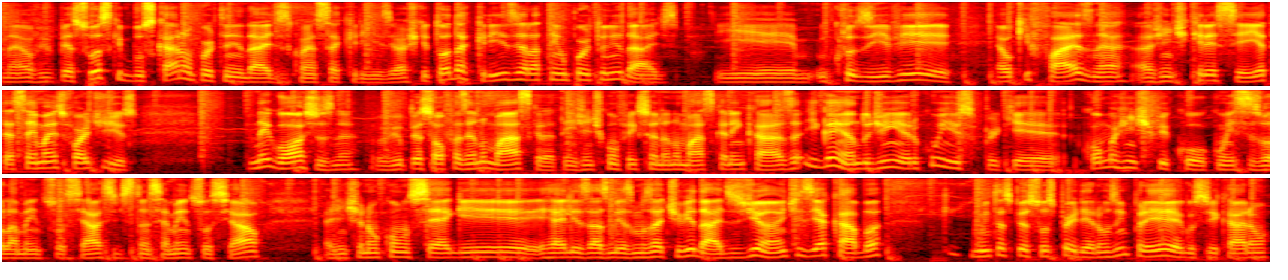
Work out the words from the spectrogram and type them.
né? Eu vi pessoas que buscaram oportunidades com essa crise. Eu acho que toda crise ela tem oportunidades. E, inclusive, é o que faz, né, a gente crescer e até sair mais forte disso negócios, né? Eu vi o pessoal fazendo máscara, tem gente confeccionando máscara em casa e ganhando dinheiro com isso, porque como a gente ficou com esse isolamento social, esse distanciamento social, a gente não consegue realizar as mesmas atividades de antes e acaba que muitas pessoas perderam os empregos, ficaram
